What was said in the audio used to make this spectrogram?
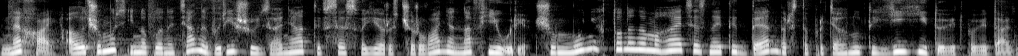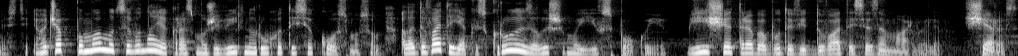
Нехай, але чомусь інопланетяни вирішують зганяти все своє розчарування на Ф'юрі. Чому ніхто не намагається знайти Денверс та притягнути її до відповідальності? Хоча по-моєму, це вона якраз може вільно рухатися космосом. Але давайте, як і з Крули, залишимо її в спокої. Їй ще треба буде віддуватися за Марвелів. Ще раз,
